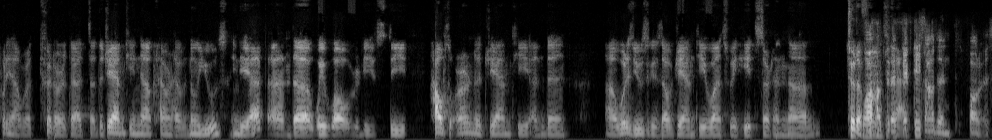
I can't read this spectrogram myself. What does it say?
putting on our Twitter that the GMT now currently have no use in the app, and uh, we will release the how to earn the GMT, and then uh, what is use case of GMT once we hit certain uh, Twitter One followers hundred cap. fifty thousand followers.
